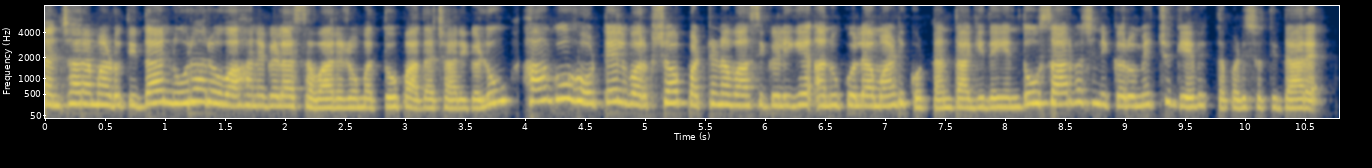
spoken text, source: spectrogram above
ಸಂಚಾರ ಮಾಡುತ್ತಿದ್ದ ನೂರಾರು ವಾಹನಗಳ ಸವಾರರು ಮತ್ತು ಪಾದಚಾರಿಗಳು ಹಾಗೂ ಹೋಟೆಲ್, ವರ್ಕ್ಶಾಪ್, ಪಟ್ಟಣವಾಸಿಗಳಿಗೆ ಅನುಕೂಲ ಮಾಡಿಕೊಟ್ಟಂತಾಗಿದೆ ಎಂದು ಸಾರ್ವಜನಿಕರು ಮೆಚ್ಚುಗೆ ವ್ಯಕ್ತಪಡಿಸುತ್ತಿದ್ದಾರೆ.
